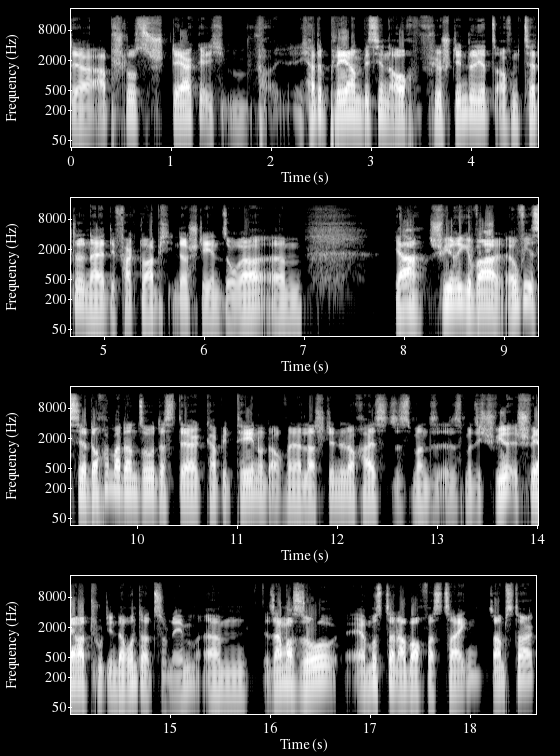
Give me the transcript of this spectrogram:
der Abschlussstärke. Ich, ich hatte Player ein bisschen auch für Stindel jetzt auf dem Zettel. Naja, de facto habe ich ihn da stehen sogar. Ähm, Ja, schwierige Wahl. Irgendwie ist es ja doch immer dann so, dass der Kapitän und auch wenn er Lars Stindl noch heißt, dass man, dass man sich schwer, schwerer tut, ihn darunter zu nehmen. Ähm, sagen wir es so, er muss dann aber auch was zeigen, Samstag.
